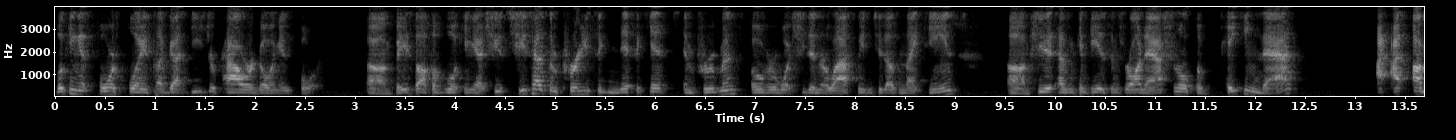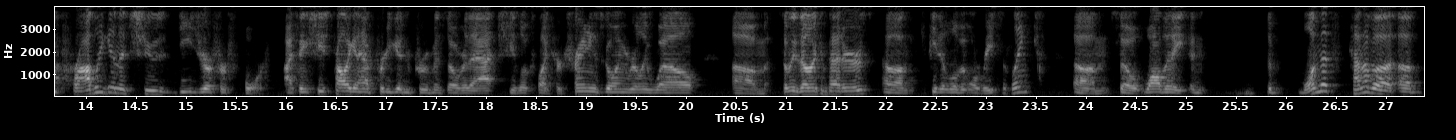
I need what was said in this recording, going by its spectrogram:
looking at fourth place, I've got Deidre Power going in fourth. Um, based off of looking at she's she's had some pretty significant improvements over what she did in her last meet in 2019. Um, she hasn't competed since Raw National, so taking that I, am probably going to choose Deidre for fourth. I think she's probably going to have pretty good improvements over that. She looks like her training is going really well. Um, some of these other competitors um, competed a little bit more recently. Um, so while they, and the one that's kind of a, a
